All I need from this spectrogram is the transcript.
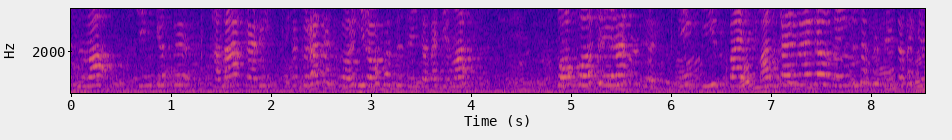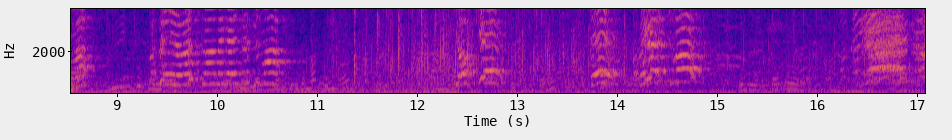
日は新曲「花あかり桜咲く」を披露させていただきます。高校生らしく元気いっぱい満開の笑顔で演舞させていただきます。ご声援よろしくお願いいたしますよっけでお願いしますお願いしま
